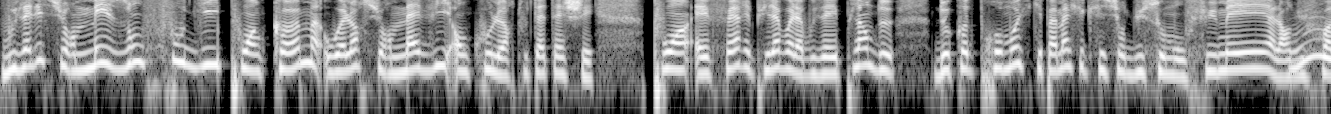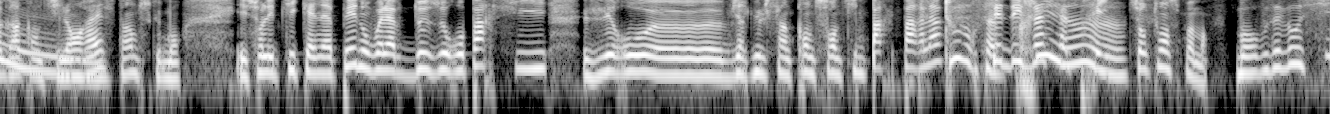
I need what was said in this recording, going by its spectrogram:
Vous allez sur maisonfoodie.com ou alors sur ma vie en couleur tout attaché et puis là voilà, vous avez plein de, de codes promo. Et ce qui est pas mal, c'est que c'est sur du saumon fumé, alors du foie gras quand il en Mmh. reste, hein, parce que bon, et sur les petits canapés. Donc voilà, 2 euros par-ci, 0,50 centimes par par là. Toujours ça C'est déjà prix, ça de prix, hein. surtout en ce moment. Bon, vous avez aussi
